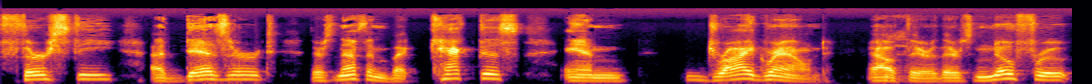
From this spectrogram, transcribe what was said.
thirsty, a desert. There's nothing but cactus and dry ground out mm-hmm. there. There's no fruit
